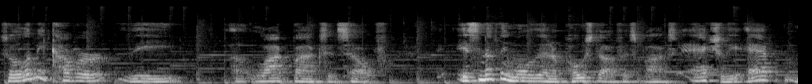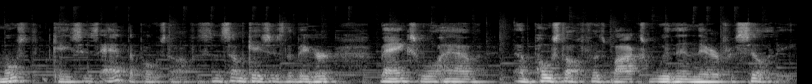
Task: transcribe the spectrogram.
So let me cover the uh, lockbox itself. It's nothing more than a post office box, actually, at most cases, at the post office. In some cases, the bigger banks will have a post office box within their facility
